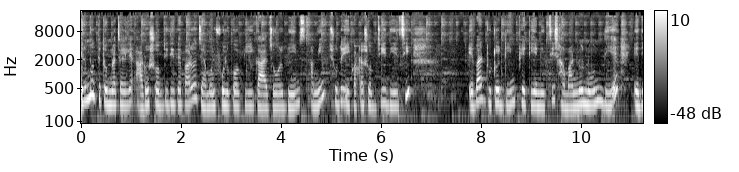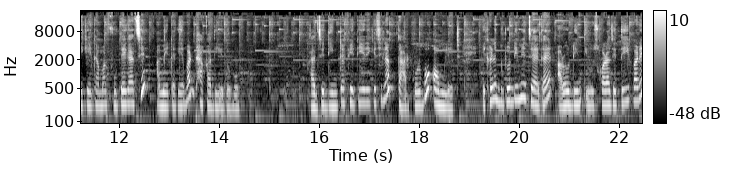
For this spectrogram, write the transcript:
এর মধ্যে তোমরা চাইলে আরও সবজি দিতে পারো, যেমন ফুলকপি, গাজর, বিনস। আমি শুধু এই কটা সবজিই দিয়েছি। এবার দুটো ডিম ফেটিয়ে নিচ্ছি, সামান্য নুন দিয়ে। এদিকে এটা আমার ফুটে গেছে, আমি এটাকে এবার ঢাকা দিয়ে দেবো। আর যে ডিমটা ফেটিয়ে রেখেছিলাম, তার করব অমলেট। এখানে দুটো ডিমের জায়গায় আরও ডিম ইউজ করা যেতেই পারে।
